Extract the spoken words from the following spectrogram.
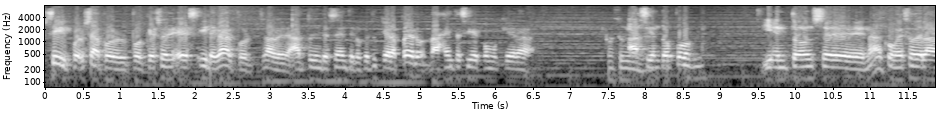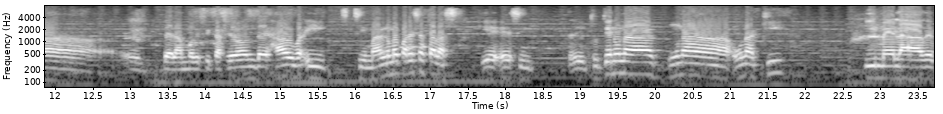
Sí, por, o sea, por, porque eso es, es ilegal, por, ¿sabes? Acto indecente, lo que tú quieras, pero la gente sigue como quiera consumiendo. haciendo porno. Y entonces, nada, con eso de la eh, de la modificación de hardware, y si mal no me parece, hasta las. eh, eh, si eh, tú tienes una, una, una key y me la de,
